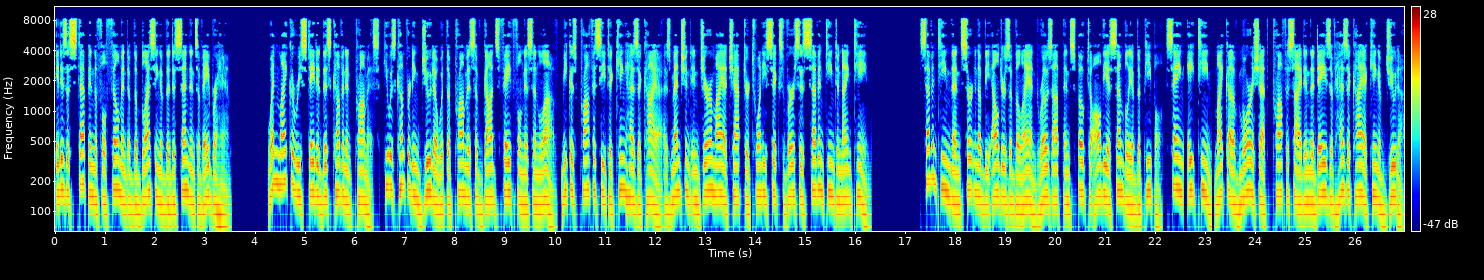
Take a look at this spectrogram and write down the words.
It is a step in the fulfillment of the blessing of the descendants of Abraham. When Micah restated this covenant promise, he was comforting Judah with the promise of God's faithfulness and love. Micah's prophecy to King Hezekiah is mentioned in Jeremiah chapter 26 verses 17 to 19. 17 Then certain of the elders of the land rose up and spoke to all the assembly of the people, saying, 18 Micah of Moresheth prophesied in the days of Hezekiah king of Judah,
